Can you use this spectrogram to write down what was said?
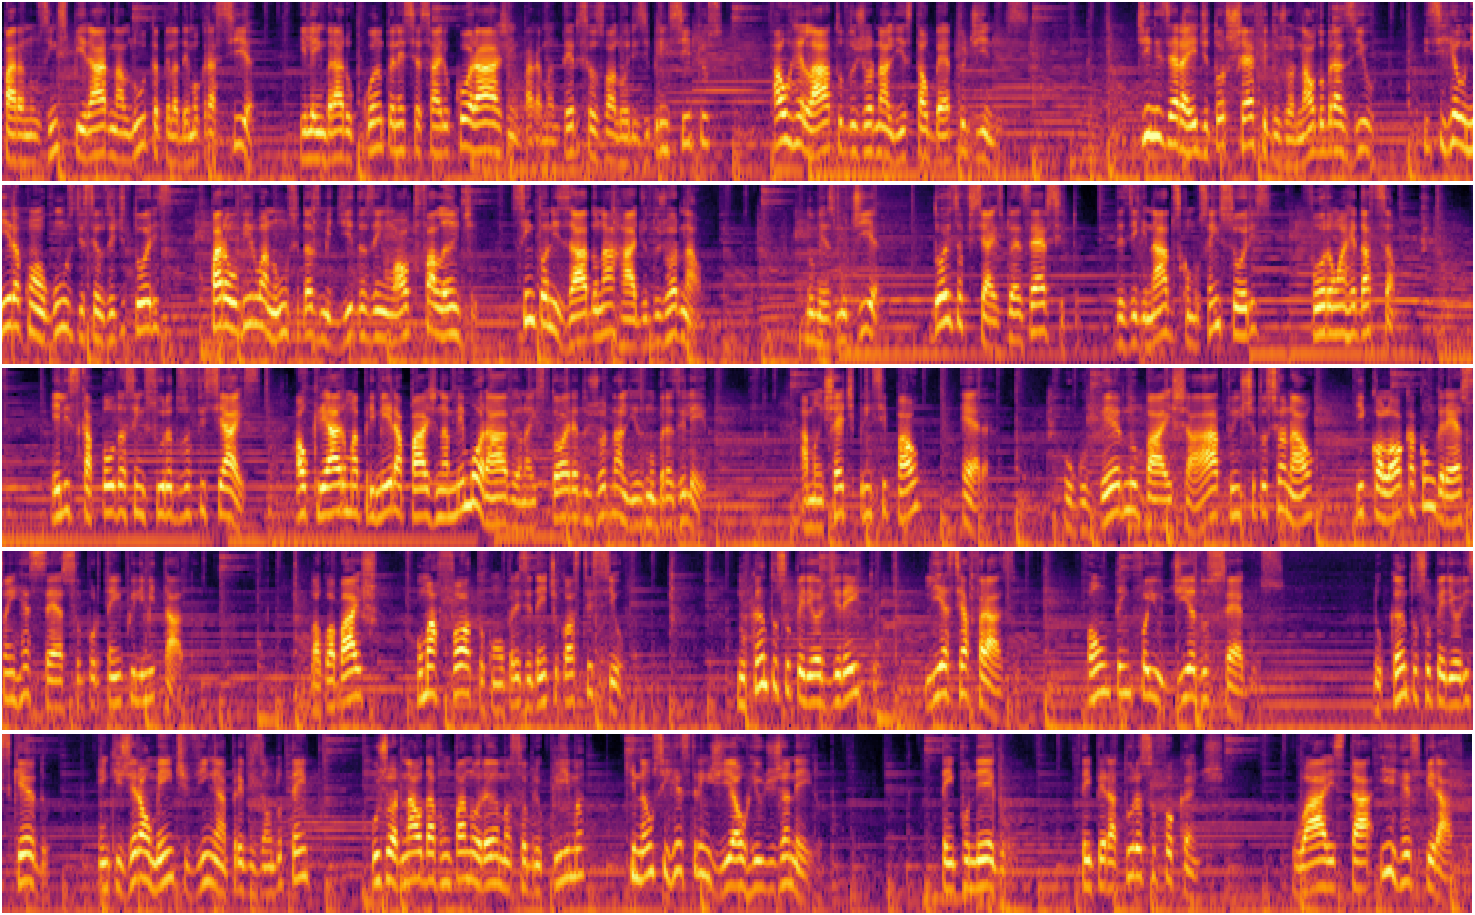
para nos inspirar na luta pela democracia e lembrar o quanto é necessário coragem para manter seus valores e princípios, há o relato do jornalista Alberto Dines. Dines era editor-chefe do Jornal do Brasil e se reunira com alguns de seus editores para ouvir o anúncio das medidas em um alto-falante, sintonizado na rádio do jornal. No mesmo dia, dois oficiais do Exército, designados como censores, foram à redação. Ele escapou da censura dos oficiais ao criar uma primeira página memorável na história do jornalismo brasileiro. A manchete principal era: O governo baixa ato institucional e coloca Congresso em recesso por tempo ilimitado. Logo abaixo, uma foto com o presidente Costa e Silva. No canto superior direito, lia-se a frase: Ontem foi o dia dos cegos. No canto superior esquerdo, em que geralmente vinha a previsão do tempo, o jornal dava um panorama sobre o clima que não se restringia ao Rio de Janeiro. Tempo negro, temperatura sufocante. O ar está irrespirável.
